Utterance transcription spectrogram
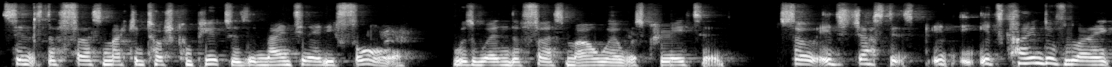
since the first Macintosh computers in 1984 was when the first malware was created. So it's just it's it, it's kind of like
